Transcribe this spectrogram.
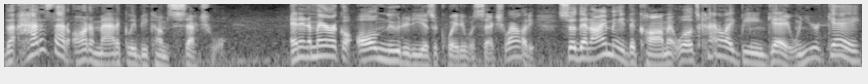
The, how does that automatically become sexual? And in America, all nudity is equated with sexuality. So then I made the comment, well, it's kind of like being gay. When you're gay,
